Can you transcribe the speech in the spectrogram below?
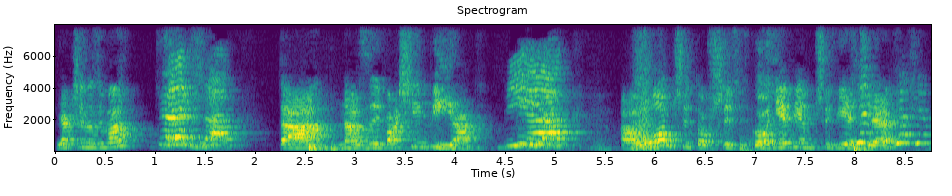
Jak się nazywa? Dzierżak, Ta nazywa się pijak. bijak. A łączy to wszystko, nie wiem czy wiecie, Ja wiem,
